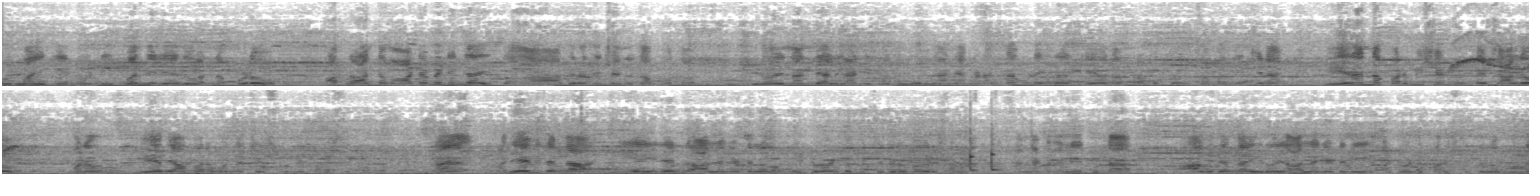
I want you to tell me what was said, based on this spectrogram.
రూపాయికి ఎటువంటి ఇబ్బంది లేదు అన్నప్పుడు ఆ ప్రాంతం ఆటోమేటిక్గా అభివృద్ధి చెందుతా పోతుంది. ఈరోజు నంద్యాలు కానీ పొద్దుటూరు కానీ అక్కడంతా కూడా ఈరోజు కేవలం ప్రభుత్వానికి సంబంధించిన ఏదన్నా పర్మిషన్ ఉంటే చాలు మనం ఏ వ్యాపారం అన్నా చేసుకునే పరిస్థితి అదేవిధంగా ఈ ఐదేళ్ళు ఆళ్ళగడ్డలో ఎటువంటి ఒక చెదురుమదురు సంఘటన లేకుండా ఆ విధంగా ఈరోజు ఆళ్ళగడ్డని అటువంటి పరిస్థితుల్లో ముందు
